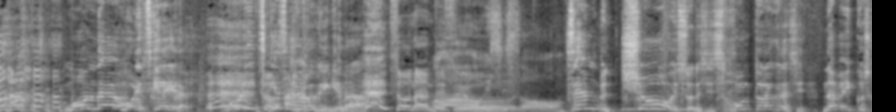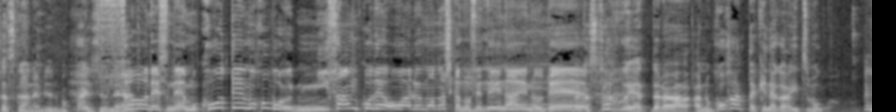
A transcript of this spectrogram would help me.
問題は盛り付けだけだ盛り付けさえうまくいけばそうなんですよ。美味しそう全部超美味しそうだし本当楽だし鍋1個しか使わないみたいなのばっかりですよねそうですね。もう工程もほぼ2、3個で終わるものしか載せていないのなんでか。スタッフがやったらあのご飯炊きながらいつも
